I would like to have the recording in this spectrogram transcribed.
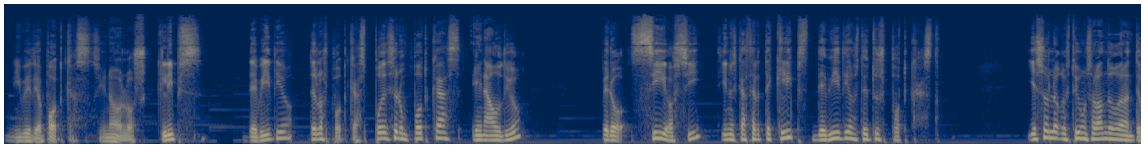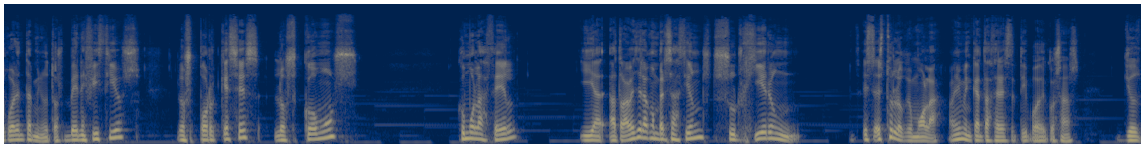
ni video podcast, sino los clips de vídeo de los podcasts. Puede ser un podcast en audio, pero sí o sí tienes que hacerte clips de vídeos de tus podcasts. Y eso es lo que estuvimos hablando durante 40 minutos. Beneficios, los porqueses, los cómo, cómo lo hace él. Y a, través de la conversación surgieron... Esto es lo que mola. A mí me encanta hacer este tipo de cosas. Yo,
